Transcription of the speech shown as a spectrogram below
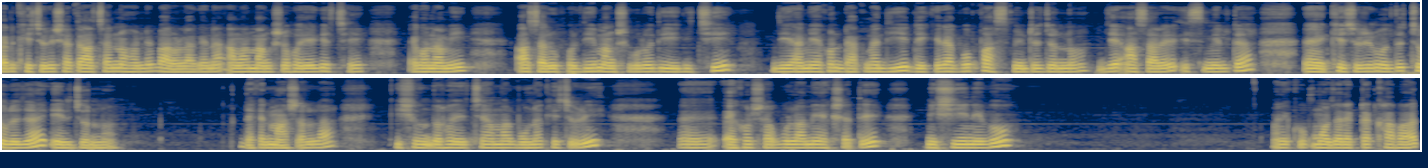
কারণ খিচুড়ির সাথে আচার না হলে ভালো লাগে না। আমার মাংস হয়ে গেছে। এখন আমি আচার উপর দিয়ে মাংসগুলো দিয়ে দিচ্ছি। দিয়ে আমি এখন ঢাকনা দিয়ে ডেকে রাখব পাঁচ মিনিটের জন্য যে আচারের স্মেলটা খিচুড়ির মধ্যে চলে যায় এর জন্য। দেখেন মাশাল্লাহ কি সুন্দর হয়েছে আমার বোনা খিচুড়ি। এখন সবগুলো আমি একসাথে মিশিয়ে নেব। মানে খুব মজার একটা খাবার।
